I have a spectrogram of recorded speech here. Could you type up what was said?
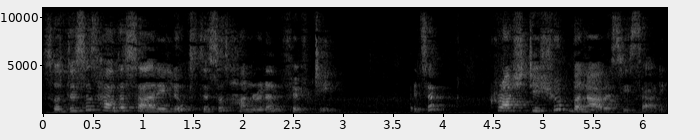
so this is how the sari looks this is 150 it's a crushed tissue Banarasi sari.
